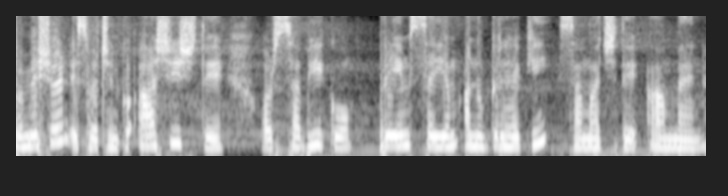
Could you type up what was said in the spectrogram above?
परमेश्वर इस वचन को आशीष दे और सभी को प्रेम संयम अनुग्रह की समझ दे। आमैन।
